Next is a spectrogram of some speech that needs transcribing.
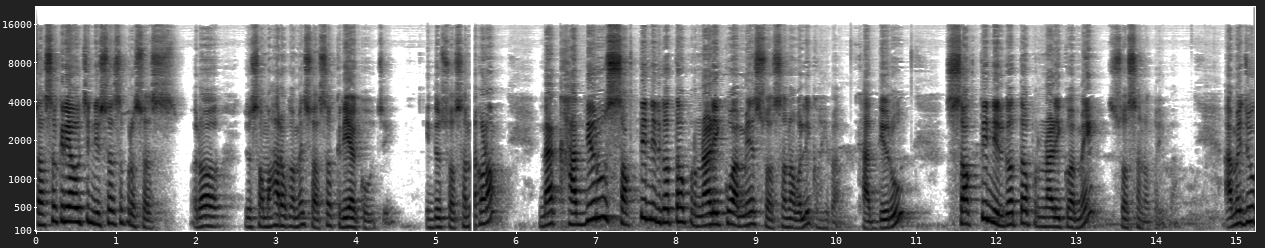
ଶ୍ୱାସକ୍ରିୟା ହେଉଛି ନିଶ୍ୱାସ ପ୍ରଶ୍ୱାସର ଯେଉଁ ସମାରୋହକୁ ଆମେ ଶ୍ୱାସକ୍ରିୟା କହୁଛେ କିନ୍ତୁ ଶ୍ୱସନ କ'ଣ ନା ଖାଦ୍ୟରୁ ଶକ୍ତି ନିର୍ଗତ ପ୍ରଣାଳୀକୁ ଆମେ ଶ୍ୱସନ ବୋଲି କହିବା ଖାଦ୍ୟରୁ ଶକ୍ତି ନିର୍ଗତ ପ୍ରଣାଳୀକୁ ଆମେ ଶ୍ୱସନ କହିବା ଆମେ ଯେଉଁ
